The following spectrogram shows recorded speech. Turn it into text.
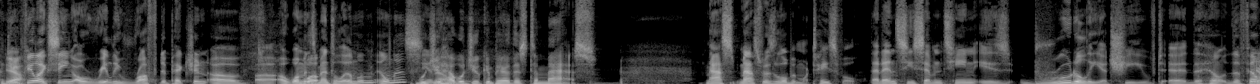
Do yeah. you feel like seeing a really rough depiction of uh, a woman's Well, mental Ill- illness? would you? know? How would you compare this to Mass? Mass Mass was a little bit more tasteful. That NC seventeen is brutally achieved. Uh, the the film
